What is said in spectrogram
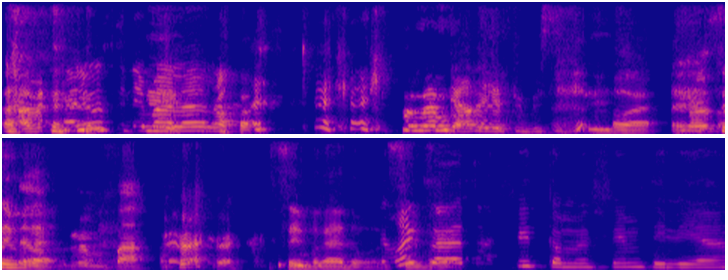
Avec... Allez au cinéma, là. là. Je peux même garder les publicités. Ouais, c'est vrai. dérange Même pas. C'est vrai, donc. C'est vrai que ça, vrai. ça fit comme un film TVA.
